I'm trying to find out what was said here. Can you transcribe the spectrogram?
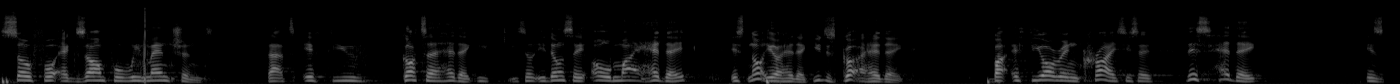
So, for example, we mentioned that if you've got a headache, you, so you don't say, Oh, my headache. It's not your headache. You just got a headache. But if you're in Christ, you say, This headache is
